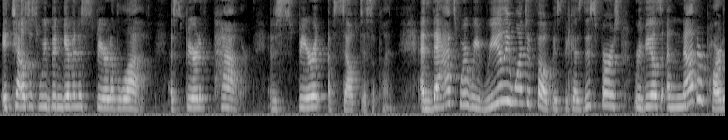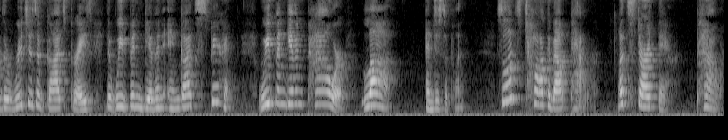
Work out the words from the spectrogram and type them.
It tells us we've been given a spirit of love, a spirit of power, and a spirit of self discipline. And that's where we really want to focus because this verse reveals another part of the riches of God's grace that we've been given in God's Spirit. We've been given power, love, and discipline. So let's talk about power. Let's start there. Power.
